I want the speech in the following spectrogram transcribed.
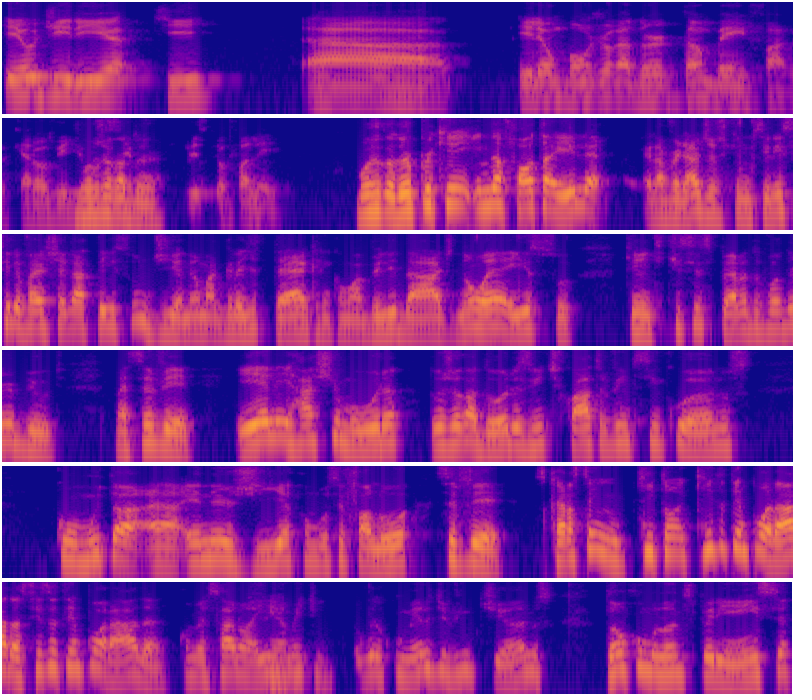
eu diria que uh, ele é um bom jogador também, Fábio. Quero ouvir de bom você jogador. por isso que eu falei. Bom jogador, porque ainda falta ele. Na verdade, acho que não sei nem se ele vai chegar a ter isso um dia, né? Uma grande técnica, uma habilidade. Não é isso que, a gente, que se espera do Vanderbilt. Mas você vê, ele e Hashimura, dos jogadores 24, 25 anos, com muita uh, energia, como você falou. Você vê, os caras têm quinta, quinta temporada, sexta temporada, começaram aí Sim. realmente com menos de 20 anos, estão acumulando experiência.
